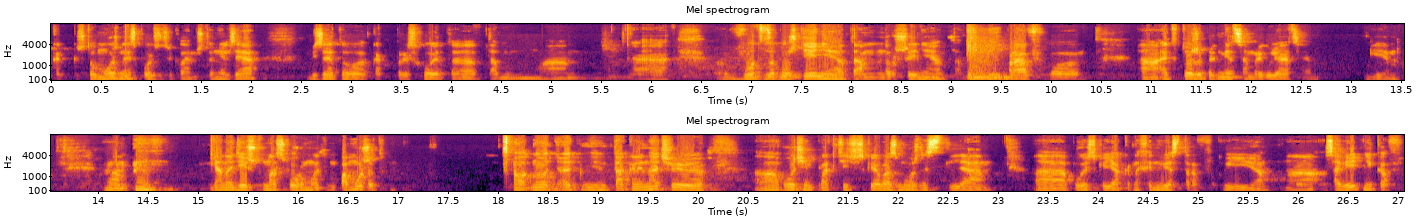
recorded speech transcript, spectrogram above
как, что можно использовать в рекламе, что нельзя. Без этого, как происходит там Э, ввод в заблуждение, там, нарушение там, прав, э, а, это тоже предмет саморегуляции. И, э, я надеюсь, что у нас форум этому поможет. Вот, но так или иначе, очень практическая возможность для поиска якорных инвесторов и советников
